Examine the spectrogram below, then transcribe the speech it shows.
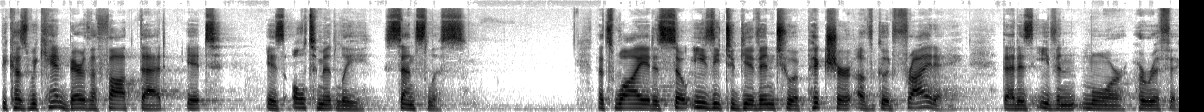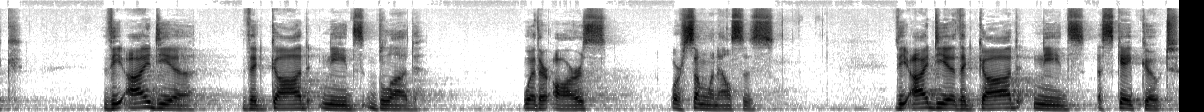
because we can't bear the thought that it is ultimately senseless. That's why it is so easy to give in to a picture of Good Friday that is even more horrific. The idea that God needs blood, whether ours or someone else's. The idea that God needs a scapegoat,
